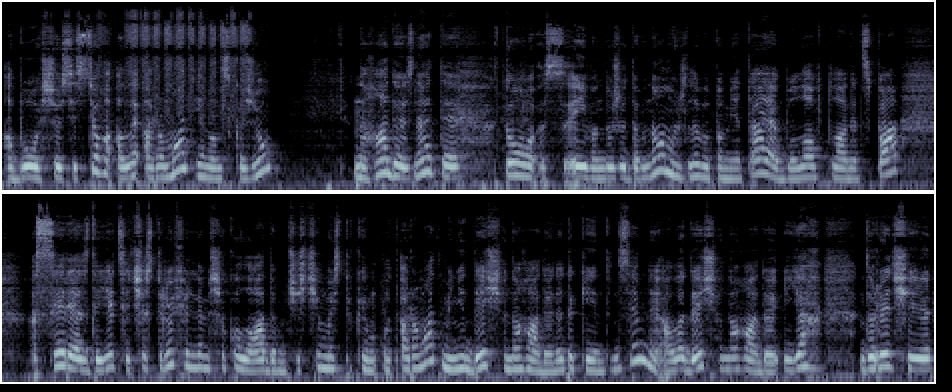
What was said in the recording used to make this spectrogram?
або щось із цього. Але аромат, я вам скажу, нагадує, знаєте, хто з Avon дуже давно, можливо, пам'ятає, була в Planet Spa. Серія, здається, чи з трюфельним шоколадом, чи з чимось таким. От аромат мені дещо нагадує. Не такий інтенсивний, але дещо нагадує. І я, до речі,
